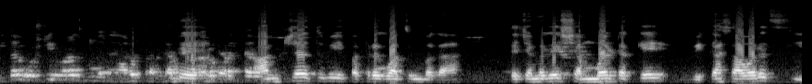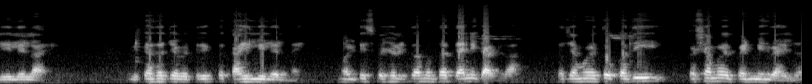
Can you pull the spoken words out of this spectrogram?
इतर गोष्टींवरच बोलत आहे. आरोप आमचं तुम्ही पत्रक वाचून बघा. त्याच्यामध्ये शंभर टक्के विकासावरच लिहिलेलं आहे. विकासाच्या व्यतिरिक्त काही लिहिलेलं नाही. मल्टी स्पेशालिटीचा मुद्दा त्यांनी काढला. त्याच्यामुळे तो कधी कशामुळे पेंडिंग राहिलं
